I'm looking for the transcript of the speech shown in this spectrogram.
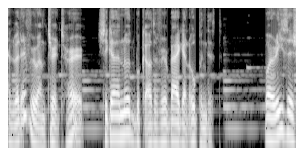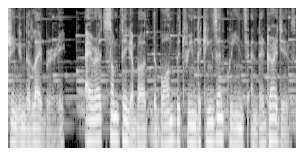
And when everyone turned to her, she got a notebook out of her bag and opened it. While researching in the library, I read something about the bond between the kings and queens and their guardians.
